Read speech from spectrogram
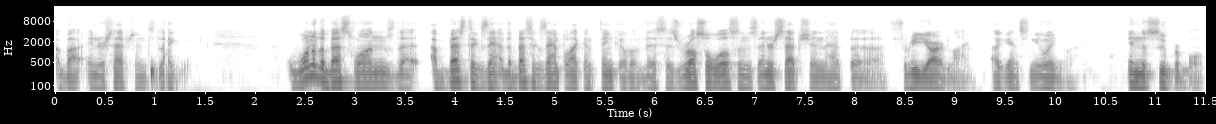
about interceptions, like one of the best ones that a best example, the best example I can think of of this is Russell Wilson's interception at the three yard line against New England in the Super Bowl.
